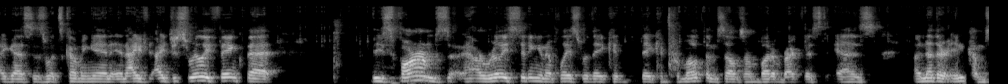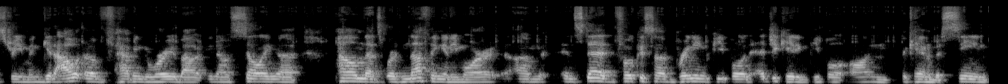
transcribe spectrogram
i guess is what's coming in. And i i just really think that these farms are really sitting in a place where they could they could promote themselves on bud and breakfast as another income stream and get out of having to worry about you know selling a pound that's worth nothing anymore. Um, instead focus on bringing people and educating people on the cannabis scene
